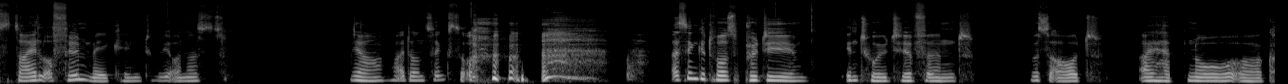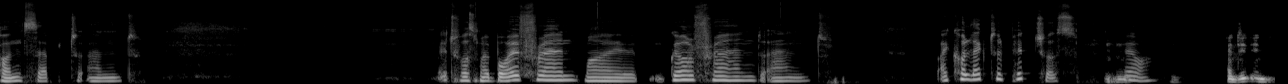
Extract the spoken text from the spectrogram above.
style of filmmaking to be honest yeah i don't think so i think it was pretty intuitive and without i had no uh, concept and it was my boyfriend my girlfriend and i collected pictures Mhm. yeah And did and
